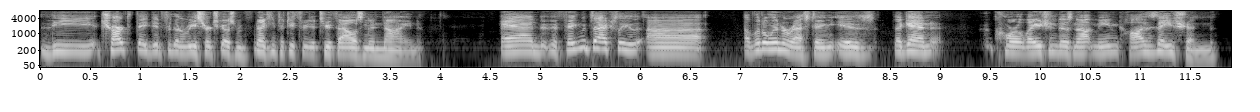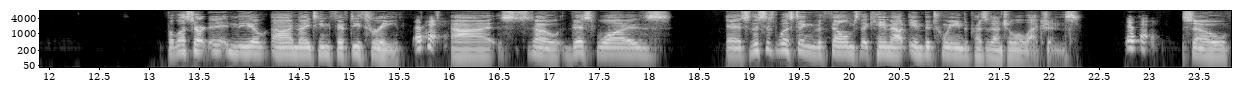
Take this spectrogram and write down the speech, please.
the chart that they did for the research goes from 1953 to 2009. And the thing that's actually uh, a little interesting is, again, correlation does not mean causation. But let's start in the uh, 1953. Okay. Uh, so this was, uh, so this is listing the films that came out in between the presidential elections. Okay. So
